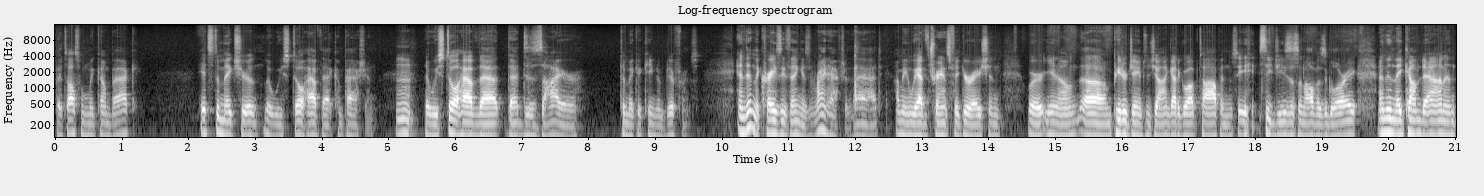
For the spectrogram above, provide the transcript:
but it's also when we come back, it's to make sure that we still have that compassion, Mm. that we still have that, that desire to make a kingdom difference. And then the crazy thing is, right after that, I mean, we have the transfiguration where, you know, um, Peter, James, and John got to go up top and see, see Jesus in all of his glory. And then they come down, and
